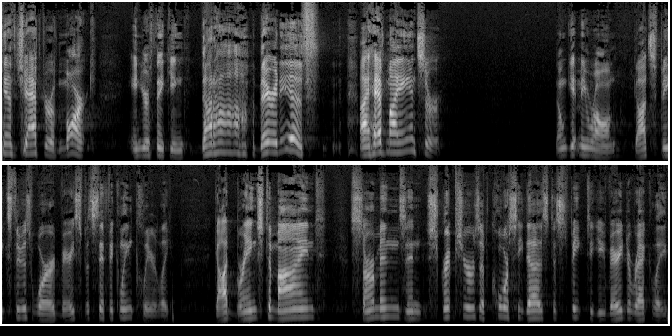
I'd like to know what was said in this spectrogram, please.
10th chapter of Mark, and you're thinking, da da, there it is. I have my answer. Don't get me wrong. God speaks through His Word very specifically and clearly. God brings to mind sermons and scriptures. Of course, He does to speak to you very directly.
